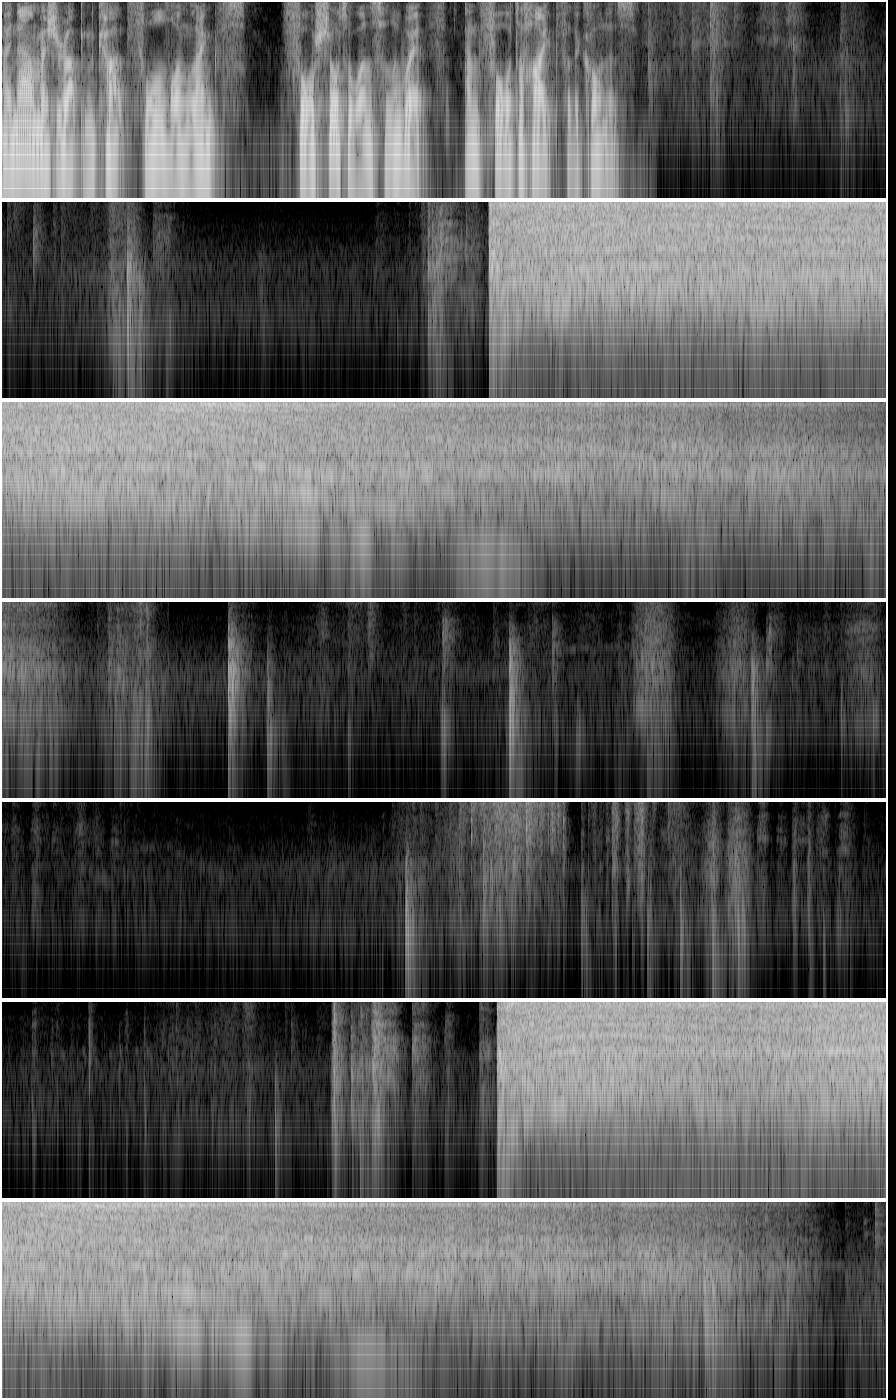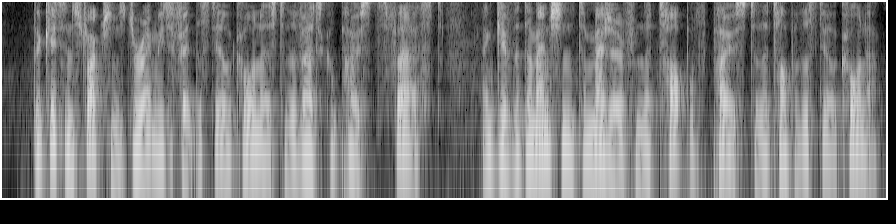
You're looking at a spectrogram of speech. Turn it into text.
I now measure up and cut four long lengths, four shorter ones for the width, and four to height for the corners. The kit instructions direct me to fit the steel corners to the vertical posts first, and give the dimension to measure from the top of the post to the top of the steel corner.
